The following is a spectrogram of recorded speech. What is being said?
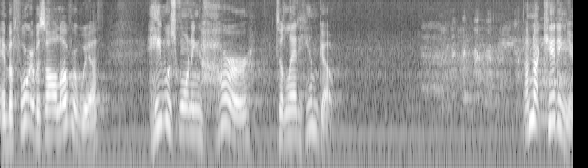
And before it was all over with, he was wanting her to let him go. I'm not kidding you.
